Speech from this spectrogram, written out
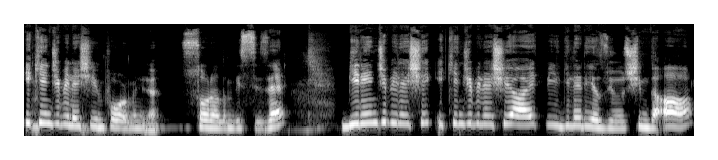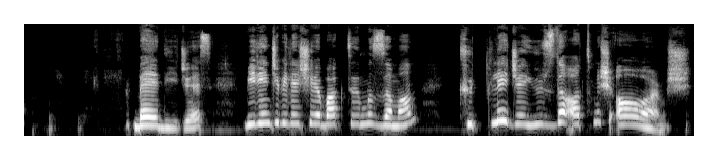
İkinci bileşiğin formülünü soralım biz size. Birinci bileşik, ikinci bileşiğe ait bilgileri yazıyoruz. Şimdi A, B diyeceğiz. Birinci bileşiğe baktığımız zaman kütlece yüzde 60 A varmış.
